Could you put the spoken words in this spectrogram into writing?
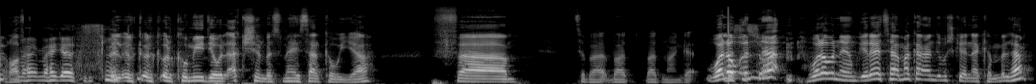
عرفت؟ ما ما هي قاعدة ال- تسلم. ال- ال- الكوميديا والأكشن بس ما هي سالكة وياه. ف bad bad مانجا ولو انه ولو إنه يوم قريتها ما كان عندي مشكلة إني أكملها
